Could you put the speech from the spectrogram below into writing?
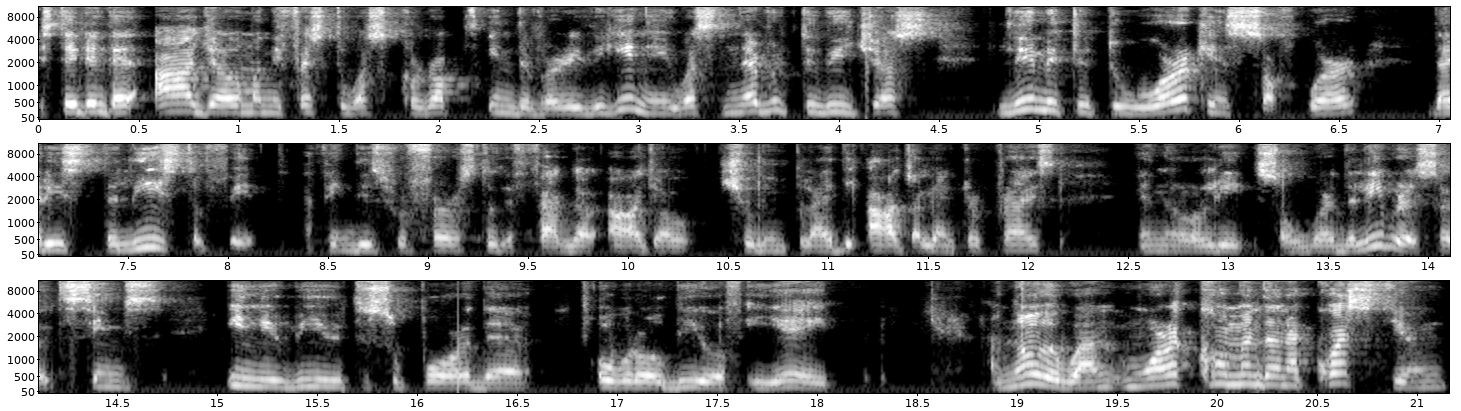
stating that Agile Manifesto was corrupt in the very beginning. It was never to be just limited to working software. That is the least of it. I think this refers to the fact that Agile should imply the Agile enterprise and not only software delivery. So it seems in your view to support the overall view of EA. Another one, more a comment than a question,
